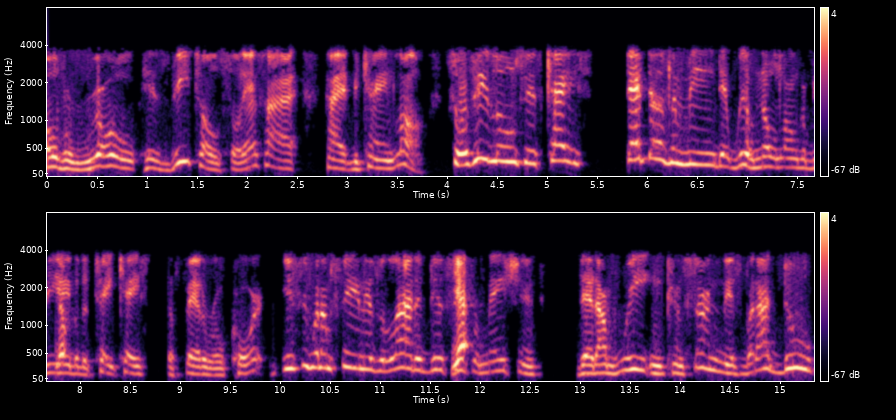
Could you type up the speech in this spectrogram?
overrode his veto. So that's how it, how it became law. So if he loses his case, that doesn't mean that we'll no longer be able to take case to federal court. You see what I'm saying? There's a lot of disinformation that I'm reading concerning this, but I do,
